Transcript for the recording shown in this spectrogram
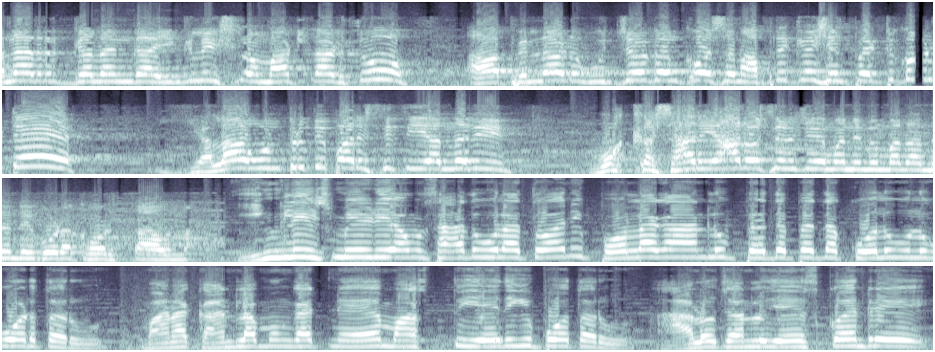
అనర్గళంగా ఇంగ్లీష్లో మాట్లాడుతూ ఆ పిల్లాడు ఉద్యోగం కోసం అప్లికేషన్ పెట్టుకుంటే ఎలా ఉంటుంది పరిస్థితి అన్నది ఒక్కసారి ఆలోచన చేయమని మిమ్మల్ని అందరినీ కూడా కోరుతా ఉన్నా. ఇంగ్లీష్ మీడియం చదువులతోని పొల్లగాండ్లు పెద్ద పెద్ద కొలువులు కొడతారు. మన కండ్ల ముంగట్నే మస్తు ఎదిగిపోతారు. ఆలోచనలు చేసుకోండి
